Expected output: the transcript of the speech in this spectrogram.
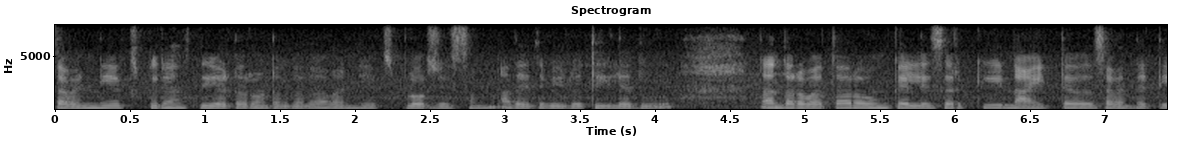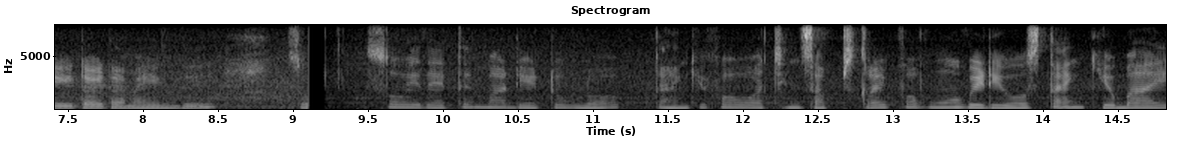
సెవెన్ డి ఎక్స్పీరియన్స్ థియేటర్ ఉంటుంది కదా అవన్నీ ఎక్స్ప్లోర్ చేస్తాం. అదైతే వీడియో తీయలేదు. దాని తర్వాత రూమ్కి వెళ్ళేసరికి నైట్ సెవెన్ థర్టీ ఎయిట్ అయ్యే టైం అయింది సో సో ఇదైతే మా day two blog thank you for watching subscribe for more videos thank you bye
